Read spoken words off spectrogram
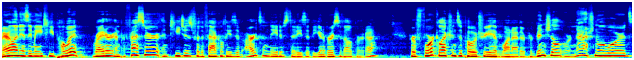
Marilyn is a Métis poet, writer, and professor, and teaches for the faculties of Arts and Native Studies at the University of Alberta. Her four collections of poetry have won either provincial or national awards:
